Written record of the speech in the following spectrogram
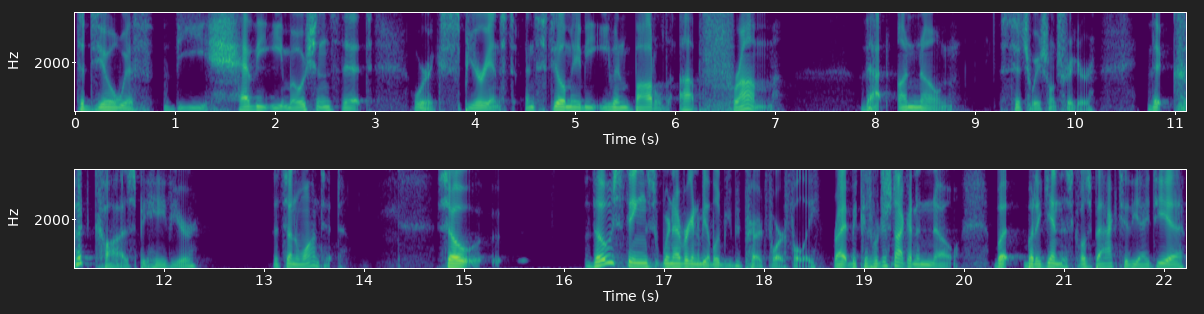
to deal with the heavy emotions that were experienced and still maybe even bottled up from that unknown situational trigger that could cause behavior that's unwanted. So, those things we're never going to be able to be prepared for fully, right? Because we're just not going to know. But but again, this goes back to the idea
